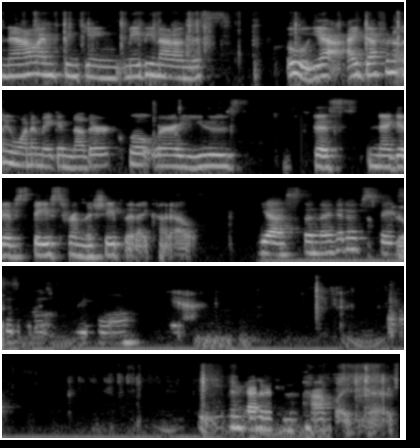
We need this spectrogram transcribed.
now I'm thinking maybe not on this Oh, yeah. I definitely want to make another quilt where I use this negative space from the shape that I cut out. Yes, the negative space is always pretty cool. Yeah. Could even put it on top like this.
